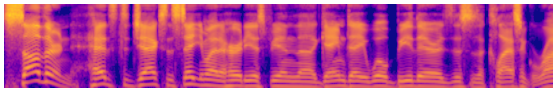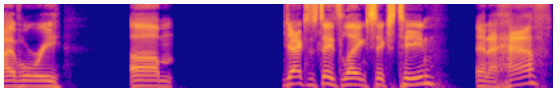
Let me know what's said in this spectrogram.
Southern heads to Jackson State. You might have heard ESPN uh, game day will be there as this is a classic rivalry. Um, Jackson State's laying 16 and a half.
